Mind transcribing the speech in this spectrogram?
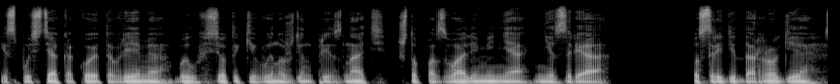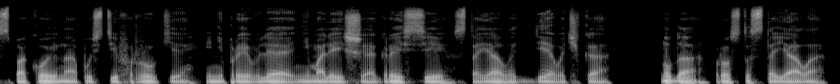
и спустя какое-то время был все-таки вынужден признать, что позвали меня не зря. Посреди дороги, спокойно опустив руки и не проявляя ни малейшей агрессии, стояла девочка. Ну да, просто стояла.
